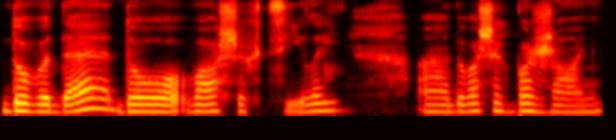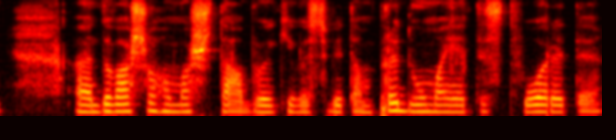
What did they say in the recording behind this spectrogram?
доведе до ваших цілей, е, до ваших бажань, е, до вашого масштабу, який ви собі там придумаєте, створите.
